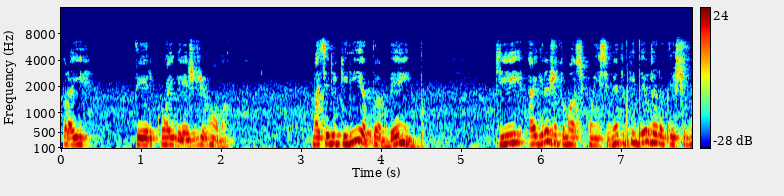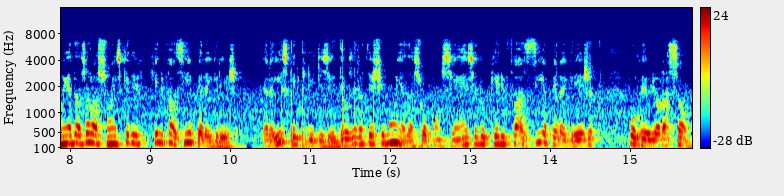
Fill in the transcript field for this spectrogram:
para ir ter com a igreja de Roma. Mas ele queria também que a igreja tomasse conhecimento que Deus era testemunha das orações que ele, que ele fazia pela igreja. Era isso que ele queria dizer. Deus era testemunha da sua consciência do que ele fazia pela igreja por meio de oração.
